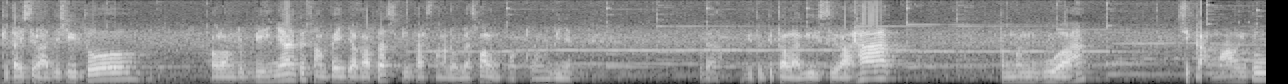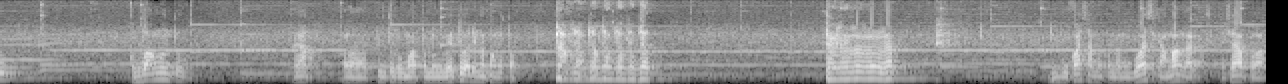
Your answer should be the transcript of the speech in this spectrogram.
kita istirahat di situ kalau lebihnya itu sampai Jakarta sekitar setengah 12 malam kurang lebihnya. Udah begitu kita lagi istirahat temen gua si Kamal itu kebangun tuh. Ya pintu rumah temen gue itu ada ngetok-ngetok. Dak dak dak dak dak dak dibuka sama teman gue si Kamal nggak ada siapa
